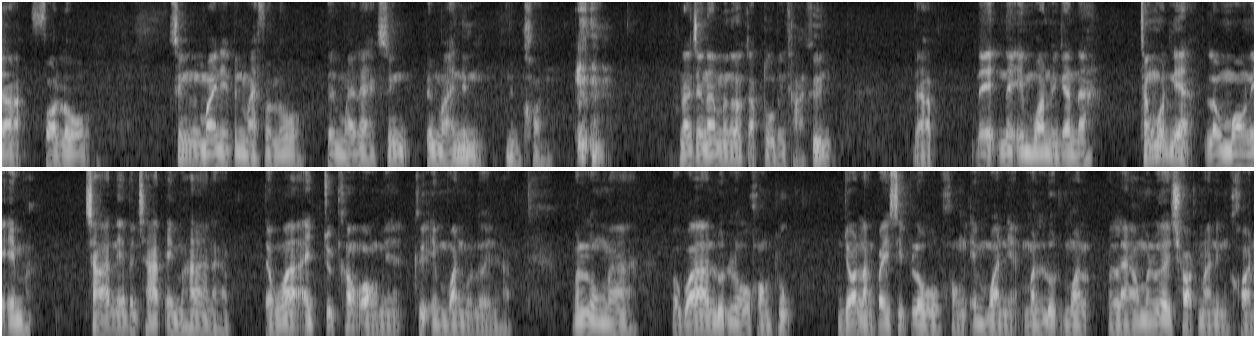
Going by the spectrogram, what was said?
จะ follow ซึ่งไม้เนี้เป็นไม้ follow เป็นไม้แรก ซึ่งเป็นไม้หนึ่งหนึ่งคอนหลังจากนั้นมันก็กลับตัวเป็นขาขึ้นนะครับในใน M1 เหมือนกันนะ ทั้งหมดเนี่ยเรามองใน M ชาร์ตเนี่ยเป็นชาร์ต M5 นะครับ แต่ว่าไอจุดเข้าออกเนี่ยคือ M1 หมดเลยนะครับ มันลงมาแบบว่าหลุดโลของทุกย้อนหลังไป 10 โลของ M1 เนี่ยมันหลุดมาแล้วมันเลยช็อตมา 1 คอน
